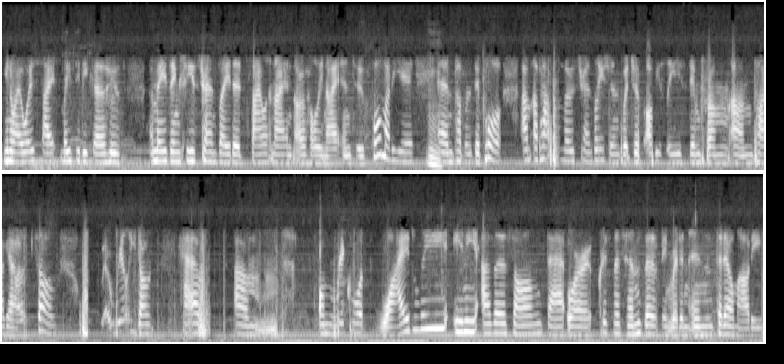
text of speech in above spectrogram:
you know, I always cite Maisey Rika, who's amazing. She's translated Silent Night and Oh Holy Night into Pō Mārie Mm. and Papa Te Po. Um, apart from those translations, which have obviously stemmed from um, Pākehā song, we really don't have um, on record widely any other songs that or Christmas hymns that have been written in Te Reo Māori,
